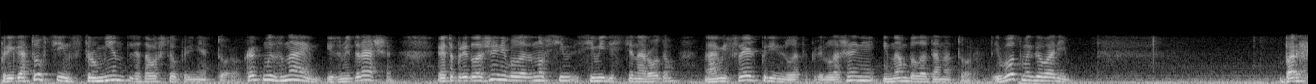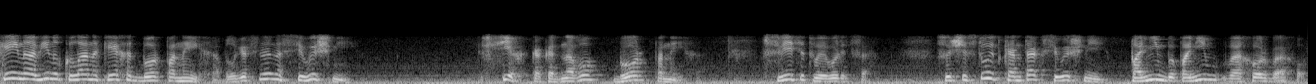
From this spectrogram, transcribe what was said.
приготовьте инструмент для того, чтобы принять Тору. Как мы знаем из Мидраша, это предложение было дано 70 народам, а Амисраэль принял это предложение, и нам было дано Тора. И вот мы говорим – Бархейна Авину Кулана Кехат Бор Панейха. Благословен нас Всевышний, всех как одного, Бор Панейха, в свете твоего лица. Существует контакт Всевышний по ним бы по ним, вахор бы ахор.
